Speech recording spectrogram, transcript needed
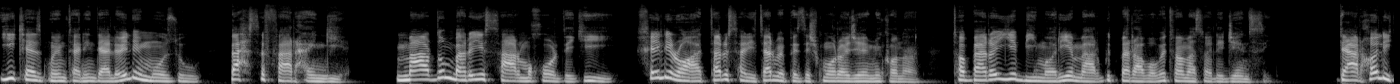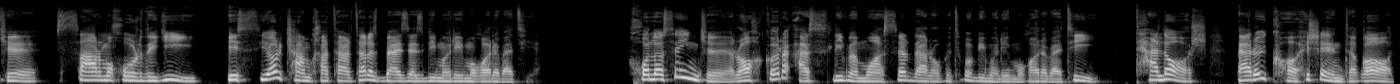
یکی از مهمترین دلایل این موضوع بحث فرهنگیه. مردم برای سرماخوردگی خیلی راحتتر و سریعتر به پزشک مراجعه می‌کنن تا برای یه بیماری مربوط به روابط و مسائل جنسی. در حالی که سرماخوردگی بسیار کم خطرتر از بعضی از بیماری مقاربتیه. خلاصه اینکه راهکار اصلی و موثر در رابطه با بیماری مقاربتی تلاش برای کاهش انتقال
